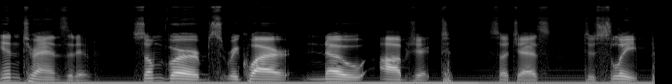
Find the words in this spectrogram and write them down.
intransitive. Some verbs require no object, such as to sleep.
